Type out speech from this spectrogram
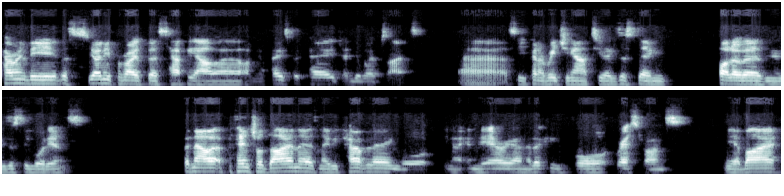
Currently, this you only promote this happy hour on your Facebook page and your website. Uh, so you're kind of reaching out to your existing followers and your existing audience. But now a potential diner is maybe traveling or you know in the area and they're looking for restaurants nearby.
